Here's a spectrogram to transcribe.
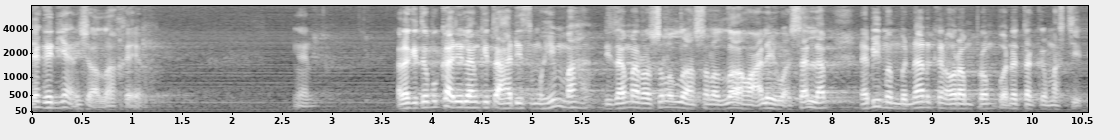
Jaga niat insya-Allah khair. Kan? Kalau kita buka di dalam kitab hadis muhimmah di zaman Rasulullah sallallahu alaihi wasallam, Nabi membenarkan orang perempuan datang ke masjid.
